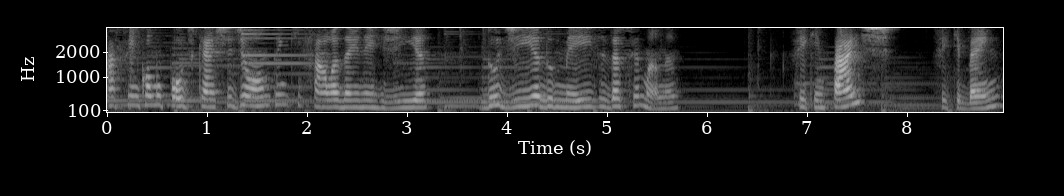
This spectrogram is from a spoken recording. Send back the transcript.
assim como o podcast de ontem que fala da energia do dia, do mês e da semana. Fique em paz, fique bem,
